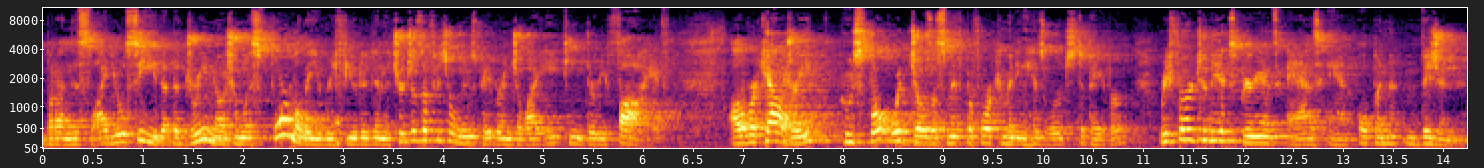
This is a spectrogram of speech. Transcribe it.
But on this slide, you'll see that the dream notion was formally refuted in the church's official newspaper in July 1835. Oliver Cowdery, who spoke with Joseph Smith before committing his words to paper, referred to the experience as an open vision.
